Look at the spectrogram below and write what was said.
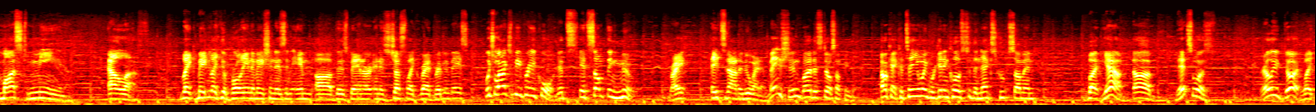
must mean LF. Like maybe like the Broly animation isn't in uh, this banner and it's just like red ribbon base, which will actually be pretty cool. It's it's something new, right? It's not a new animation, but it's still something new. Okay, continuing, we're getting close to the next group summon. But yeah, uh, this was really good. Like,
